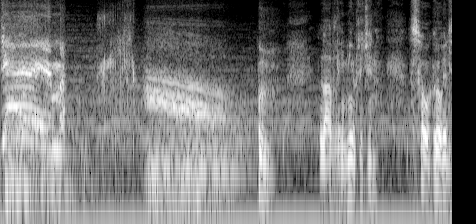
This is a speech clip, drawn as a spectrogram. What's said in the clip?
game! Hmm. Lovely mutagen. So good.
